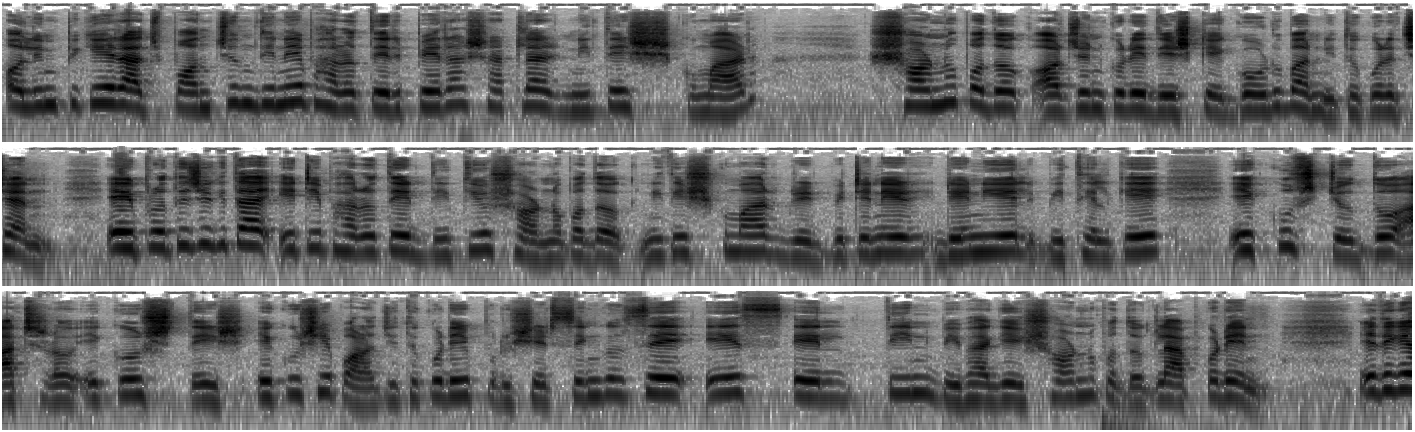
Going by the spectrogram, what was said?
অলিম্পিকের আজ পঞ্চম দিনে ভারতের পেরা শাটলার নীতিশ কুমার স্বর্ণপদক অর্জন করে দেশকে গৌরবান্বিত করেছেন। এই প্রতিযোগিতায় এটি ভারতের দ্বিতীয় স্বর্ণপদক। নীতিশ কুমার, গ্রেট ব্রিটেনের ড্যানিয়েল বিথেলকে একুশ, চোদ্দ, আঠারো, একুশ, তেইশ, একুশে পরাজিত করে পুরুষের সিঙ্গলসে এস এল তিন বিভাগে স্বর্ণপদক লাভ করেন। এদিকে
